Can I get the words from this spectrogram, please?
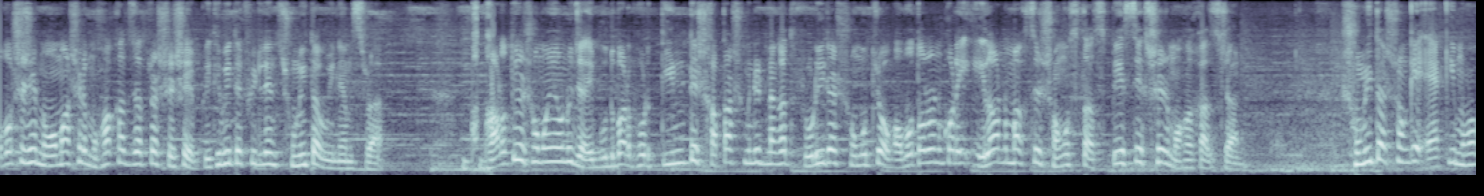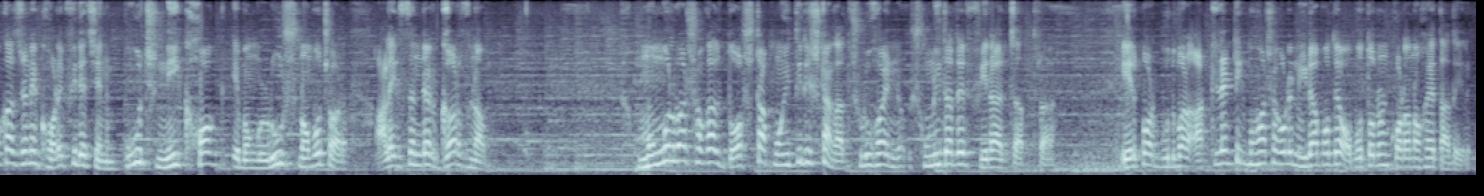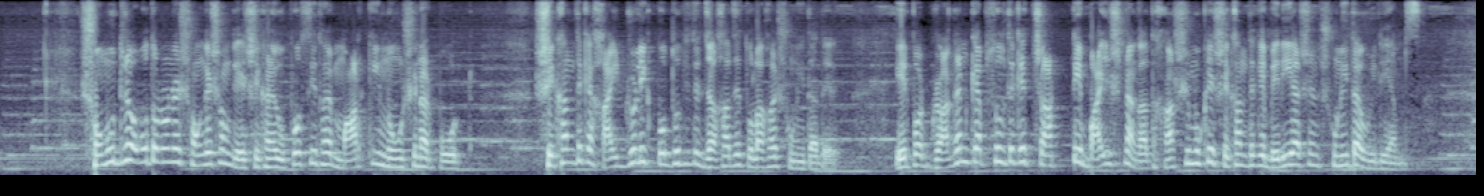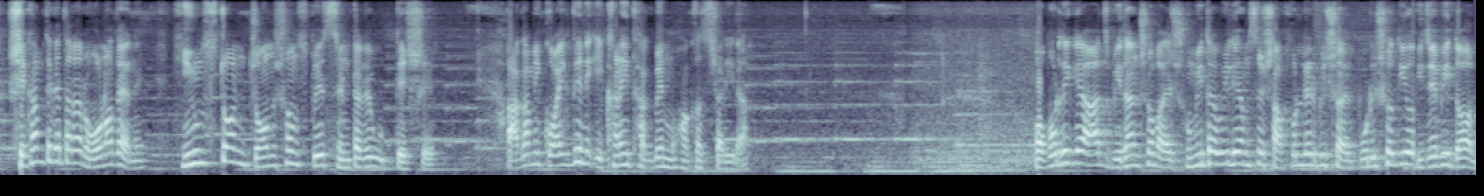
অবশেষে ন মাসের মহাকাশ যাত্রা শেষে পৃথিবীতে ফিরলেন সুনিতা উইলিয়ামসরা। ভারতীয় সময় অনুযায়ী বুধবার ভোর তিনটে সাতাশ মিনিট নাগাদ ফ্লোরিডার সমুদ্রে অবতরণ করে ইলন মার্কসের সংস্থা স্পেস এক্সের মহাকাশযান সুনিতার সঙ্গে একই মহাকাশযানে ঘরে ফিরেছেন পুচ, নিক, হগ এবং রুশ নবচর আলেকজান্ডার গর্ভনভ মঙ্গলবার সকাল দশটা পঁয়ত্রিশ নাগাদ শুরু হয় সুনিতাদের ফেরার যাত্রা। এরপর বুধবার আটলান্টিক মহাসাগরে নিরাপদে অবতরণ করানো হয় তাদের। সমুদ্রে অবতরণের সঙ্গে সঙ্গে সেখানে উপস্থিত হয় মার্কিন নৌসেনার বোট। সেখান থেকে হাইড্রোলিক পদ্ধতিতে জাহাজে তোলা হয় সুনিতাদের। এরপর ড্রাগন ক্যাপসুল থেকে চারটে বাইশ নাগাদ হাসি মুখে সেখান থেকে বেরিয়ে আসেন সুনিতা উইলিয়ামস। সেখান থেকে তারা রওনা দেন হিউস্টন জনসন স্পেস সেন্টারের উদ্দেশ্যে। আগামী কয়েকদিন এখানেই থাকবেন মহাকাশচারীরা। অপরদিকে আজ বিধানসভায় সুমিতা উইলিয়ামসের সাফল্যের বিষয়ে পরিষদীয় বিজেপি দল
